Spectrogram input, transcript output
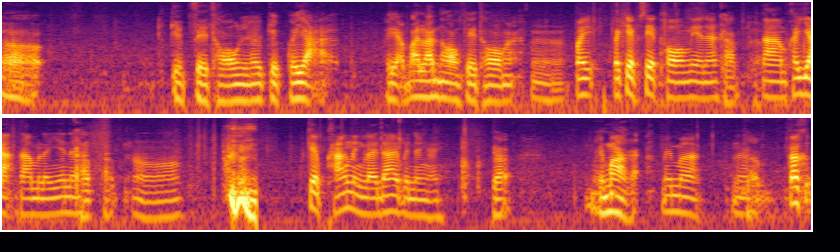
ก็เก็บเศษทองเนี่ยครับเก็บขยะ ขยะบ้านร้านทองเศษทองอะ อืมไปไปเก็บเศษทองเนี่ยนะครับตามขยะตามอะไรเงี้ยนะ ครับครับอ๋อ เก็บครั้งหนึ่งรายได้เป็นยังไง ก็ไม่มากอะ ไม่มากนะครับ ก็คือ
